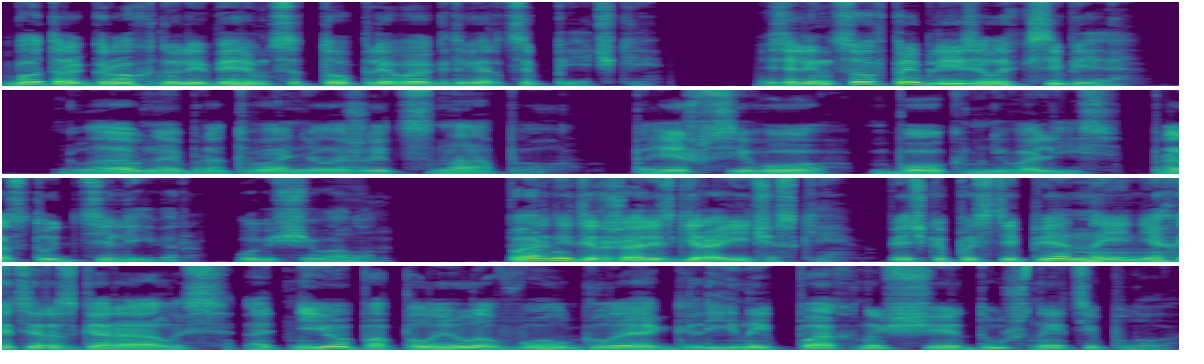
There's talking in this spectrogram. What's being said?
бодро грохнули беремца топлива к дверце печки. Зеленцов приблизил их к себе. «Главное, братва, не ложиться на пол. Прежде всего, боком не вались. Простудите ливер», — увещевал он. Парни держались героически. Печка постепенно и нехотя разгоралась. От нее поплыло волглое, глиной пахнущее душное тепло.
